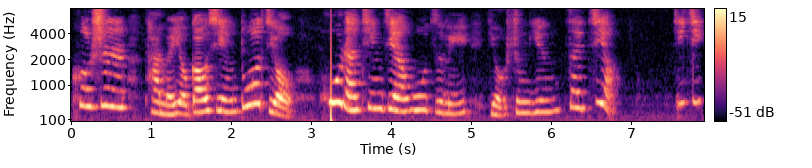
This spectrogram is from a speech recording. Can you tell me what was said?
可是他没有高兴多久，忽然听见屋子里有声音在叫。叽叽，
